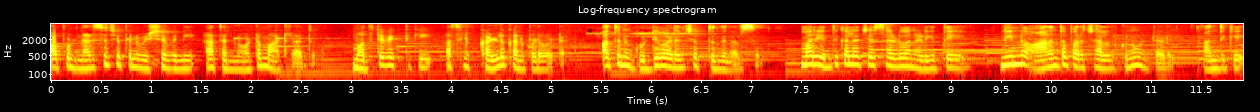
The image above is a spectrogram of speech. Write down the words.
అప్పుడు నర్సు చెప్పిన విషయం విని అతని నోట మాట రాదు మొదటి వ్యక్తికి అసలు కళ్ళు కనపడవట. అతను గుడ్డివాడని చెప్తుంది నర్సు. మరి ఎందుకు అలా చేశాడు అని అడిగితే నిన్ను ఆనందపరచాలనుకుని ఉంటాడు. అందుకే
